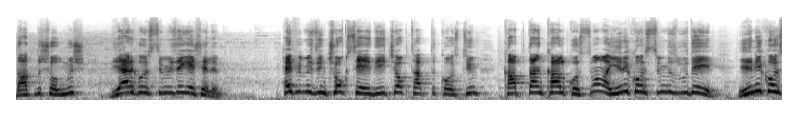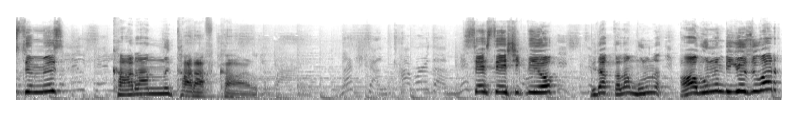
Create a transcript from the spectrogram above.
tatlış olmuş. Diğer kostümümüze geçelim. Hepimizin çok sevdiği çok tatlı kostüm. Kaptan Karl kostüm ama yeni kostümümüz bu değil. Yeni kostümümüz Karanlık Taraf Karl. Ses değişikliği yok. Bir dakika lan bunun... Aa bunun bir gözü var.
